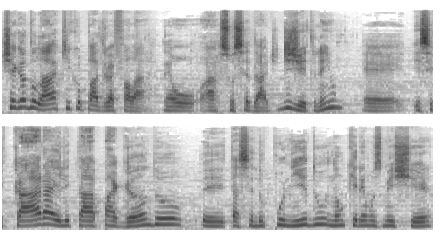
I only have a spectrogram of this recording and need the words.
Chegando lá, o que, que o padre vai falar, né? Ou a sociedade? De jeito nenhum. É, esse cara, ele tá pagando, ele tá sendo punido, não queremos mexer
